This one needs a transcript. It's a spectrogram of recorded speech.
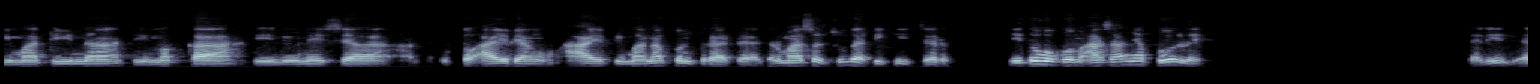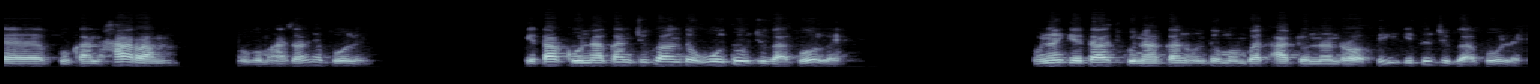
di Madinah, di Mekah, di Indonesia, atau air yang air di mana pun berada, termasuk juga di Kijer, itu hukum asalnya boleh. Jadi e, bukan haram, hukum asalnya boleh. Kita gunakan juga untuk wudhu juga boleh. Kemudian kita gunakan untuk membuat adonan roti, itu juga boleh.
